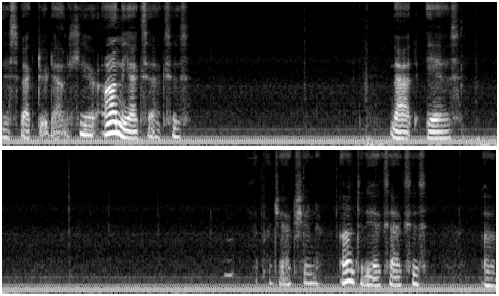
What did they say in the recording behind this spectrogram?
this vector down here on the x-axis, that is the projection onto the x-axis of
